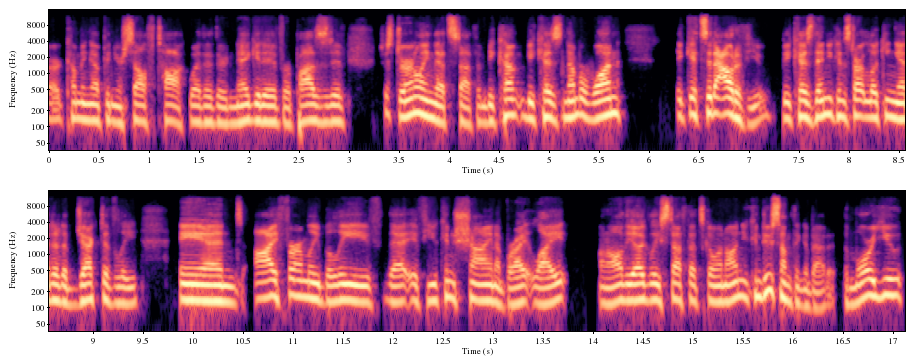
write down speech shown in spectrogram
are coming up in your self talk, whether they're negative or positive. Just journaling that stuff and become because number one, it gets it out of you because then you can start looking at it objectively. And I firmly believe that if you can shine a bright light on all the ugly stuff that's going on, you can do something about it. The more you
